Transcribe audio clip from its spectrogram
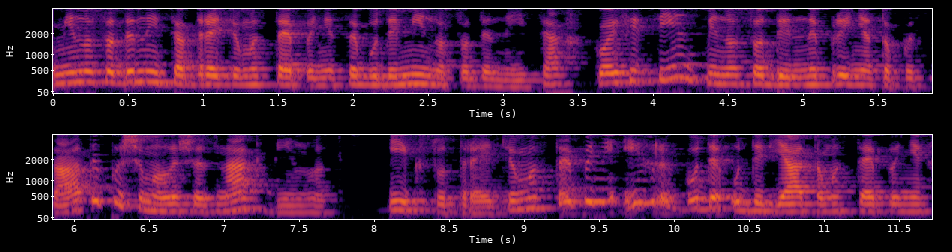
Мінус одиниця в третьому степені це буде мінус одиниця. Коефіцієнт мінус 1 не прийнято писати, пишемо лише знак мінус. Х у третьому степені, y буде у дев'ятому степені.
